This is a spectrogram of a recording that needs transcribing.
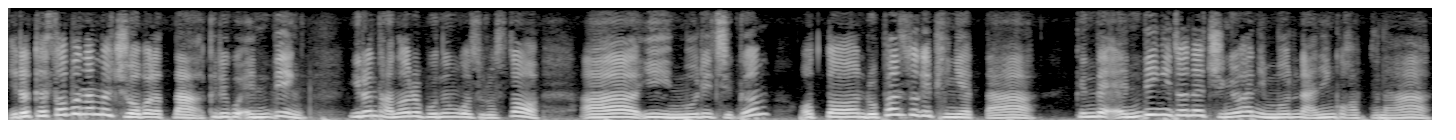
이렇게 서브남을 주어버렸다. 그리고 엔딩 이런 단어를 보는 것으로써 아, 이 인물이 지금 어떤 로판 속에 빙의했다. 근데 엔딩 이전에 중요한 인물은 아닌 것 같구나.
